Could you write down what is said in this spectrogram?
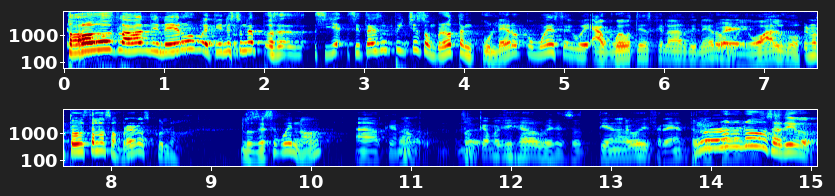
Todos lavan dinero, güey. Tienes una. O sea, si, ya- si traes un pinche sombrero tan culero como ese, güey, a huevo tienes que lavar dinero, Güey. o algo. ¿No te gustan los sombreros, culo? Los de ese, güey, no. Ah, ok, no. Ah, nunca me he fijado, güey. Eso tienen algo diferente. No, güey, no, no, no, no, o sea, digo,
